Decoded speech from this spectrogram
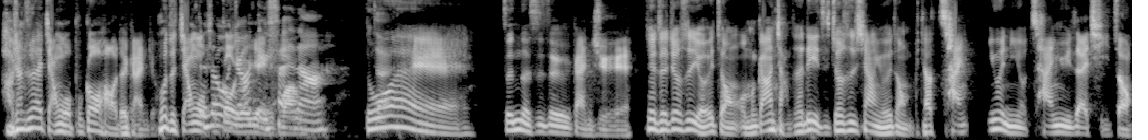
好像就在讲我不够好的感觉，或者讲我不够有眼光啊。对，对，真的是这个感觉。所以这就是有一种，我们刚刚讲这个例子，就是像有一种比较参，因为你有参与在其中，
